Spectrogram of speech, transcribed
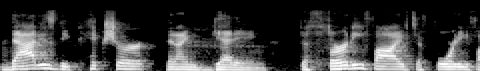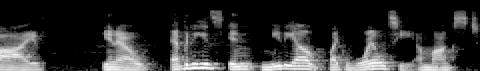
that is the picture that I'm getting. The 35 to 45, you know, Eboni's in media like royalty amongst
